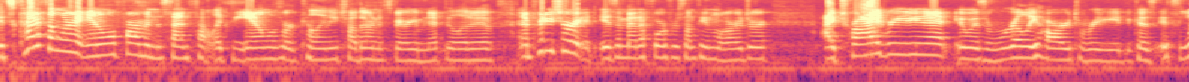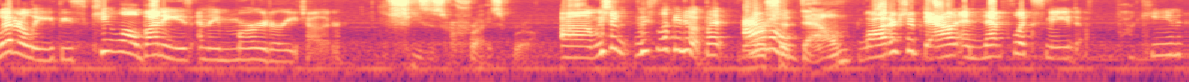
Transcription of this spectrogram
It's kind of similar to Animal Farm in the sense that like the animals were killing each other and it's very manipulative. And I'm pretty sure it is a metaphor for something larger. I tried reading it. It was really hard to read because it's literally these cute little bunnies and they murder each other. Jesus Christ, bro. Um, we should we should look into it, but I don't know. Watership down. Watership Down, and Netflix made a fucking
